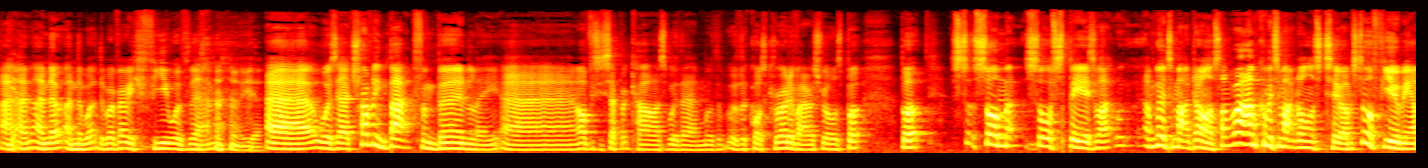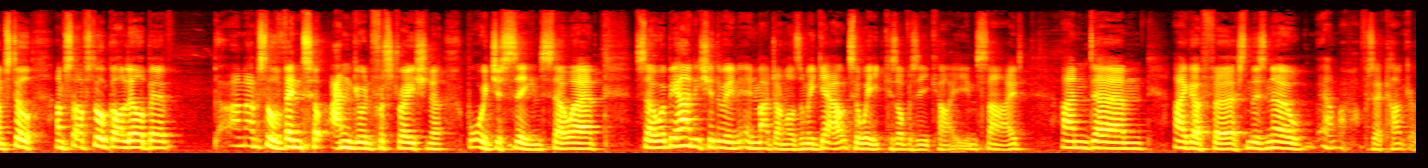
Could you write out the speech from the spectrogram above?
and, Yeah. and, and, there, and there, were, there were very few of them, yeah. uh, was uh, travelling back from Burnley. Uh, obviously, separate cars with them, with, with of course coronavirus rules, but but s- saw saw Spears like, I'm going to McDonald's. I'm, right, I'm coming to McDonald's too. I'm still fuming. I'm still I'm still, I've still got a little bit of I'm, I'm still vent up anger and frustration at what we've just seen. So, uh, so we're behind each other in, in McDonald's, and we get out to eat because obviously you can't eat inside. And um, I go first, and there's no obviously I can't go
